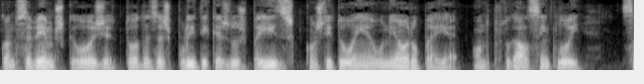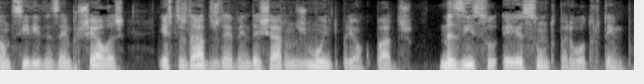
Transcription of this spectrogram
Quando sabemos que hoje todas as políticas dos países que constituem a União Europeia, onde Portugal se inclui, são decididas em Bruxelas, estes dados devem deixar-nos muito preocupados. Mas isso é assunto para outro tempo.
